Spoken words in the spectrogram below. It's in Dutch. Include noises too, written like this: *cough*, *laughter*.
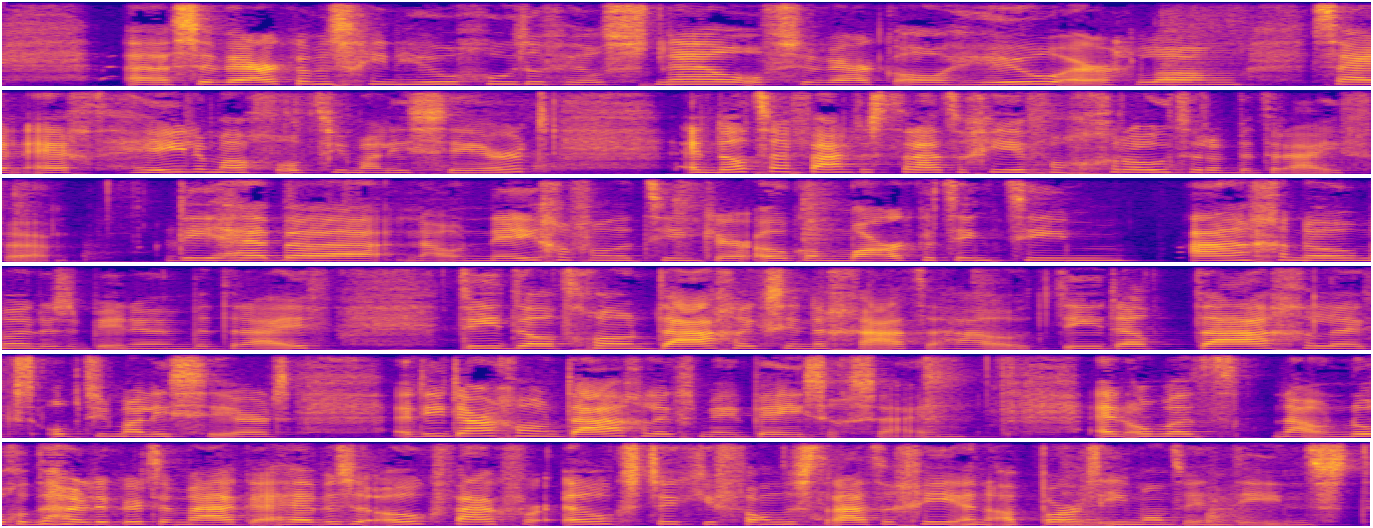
Uh, ze werken misschien heel goed of heel snel, of ze werken al heel erg lang, zijn echt helemaal geoptimaliseerd. En dat zijn vaak de strategieën van grotere bedrijven. Die hebben, nou, 9 van de 10 keer ook een marketingteam aangenomen, dus binnen hun bedrijf, die dat gewoon dagelijks in de gaten houdt, die dat dagelijks optimaliseert en die daar gewoon dagelijks mee bezig zijn. En om het nou nog duidelijker te maken, hebben ze ook vaak voor elk stukje van de strategie een apart iemand in dienst.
